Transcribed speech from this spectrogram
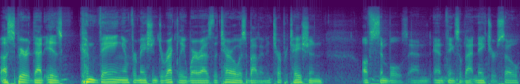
a spirit that is conveying information directly, whereas the tarot is about an interpretation of symbols and and things of that nature. So.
